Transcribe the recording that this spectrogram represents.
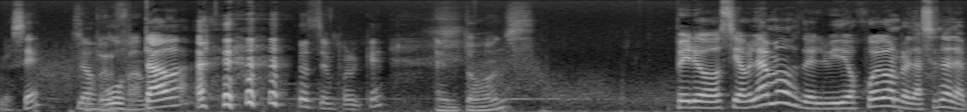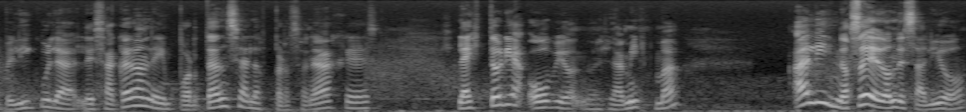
no sé, nos gustaba. no sé por qué. Entonces. Pero si hablamos del videojuego en relación a la película, le sacaron la importancia a los personajes. La historia, obvio, no es la misma. Alice, no sé de dónde salió.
